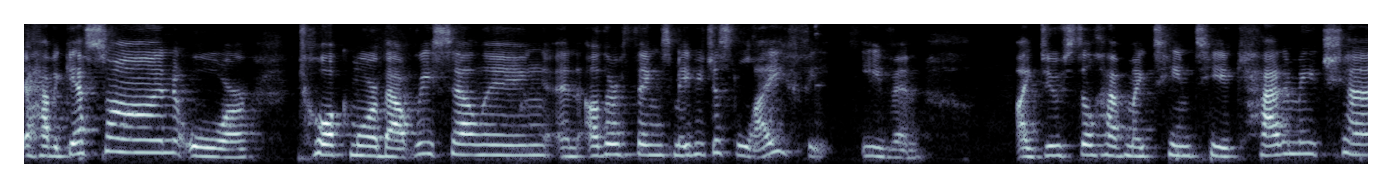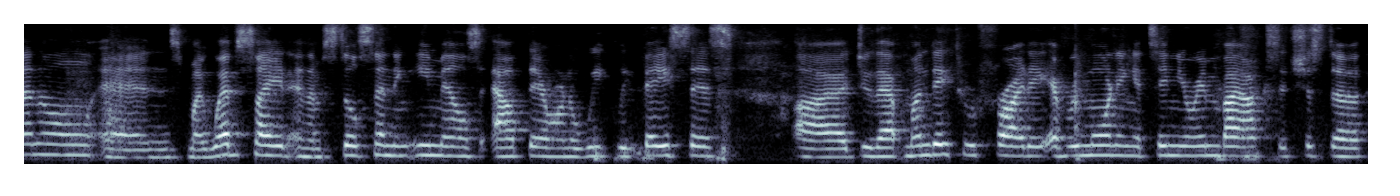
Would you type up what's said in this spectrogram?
have a guest on or talk more about reselling and other things, maybe just life even. I do still have my Team Tee Academy channel and my website, and I'm still sending emails out there on a weekly basis. I uh, do that Monday through Friday every morning. It's in your inbox. It's just a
